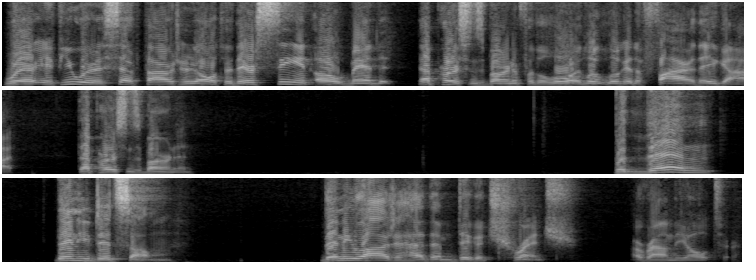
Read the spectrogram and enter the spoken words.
Where if you were to set fire to the altar, they're seeing, oh man, that, that person's burning for the Lord. Look, look at the fire they got. That person's burning. But then, then he did something. Then Elijah had them dig a trench around the altar.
